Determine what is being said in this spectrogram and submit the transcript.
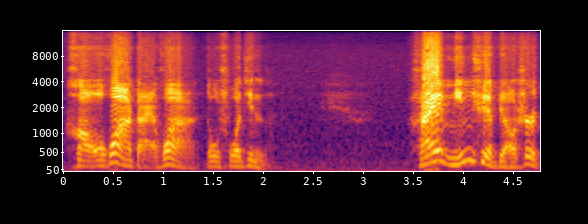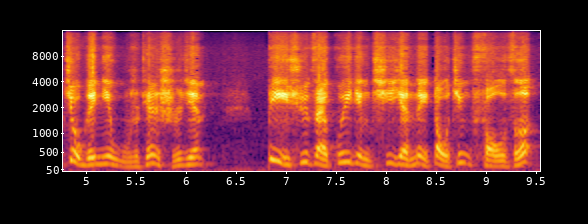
好话歹话都说尽了，还明确表示就给你五十天时间。必须在规定期限内到京，否则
